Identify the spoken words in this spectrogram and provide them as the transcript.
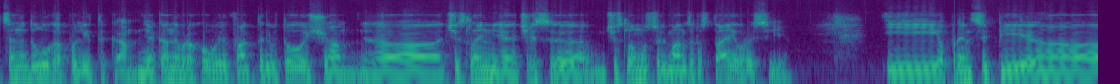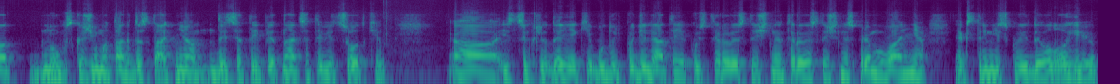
Це недолуга політика, яка не враховує факторів того, що е, числень, е, чис, е, число мусульман зростає в Росії. І, в принципі, е, ну, скажімо так, достатньо 10-15% е, із цих людей, які будуть поділяти якусь терористичне, терористичне спрямування екстремістську ідеологію,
